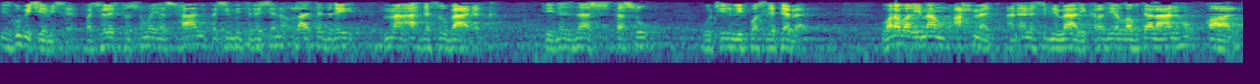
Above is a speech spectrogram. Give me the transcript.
izgubit će mi se pa će reći to su moji ashabi pa će biti rečeno la tedri ma ahdathu ba'dak ti ne znaš šta su učinili poslije tebe وروى الإمام أحمد عن أنس بن مالك رضي الله تعالى عنه قال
